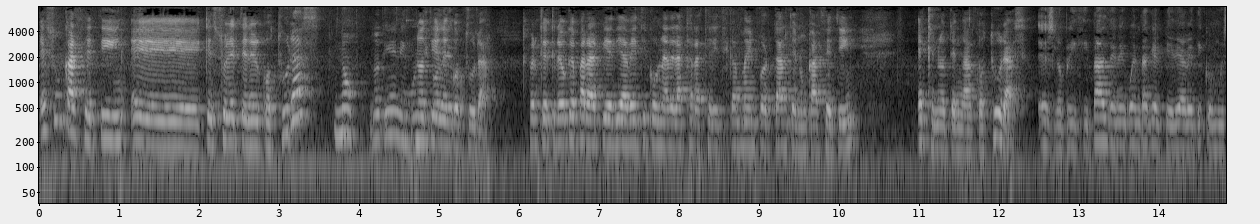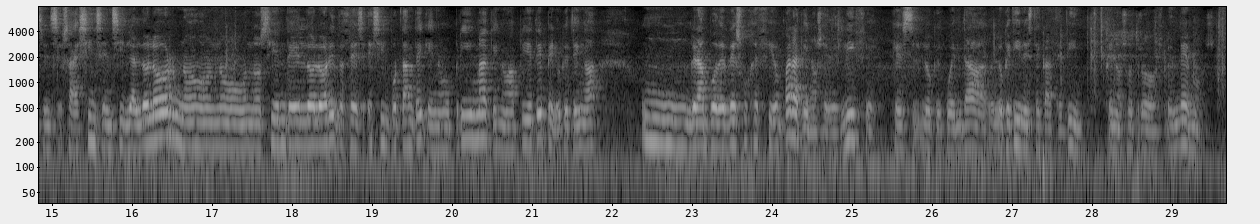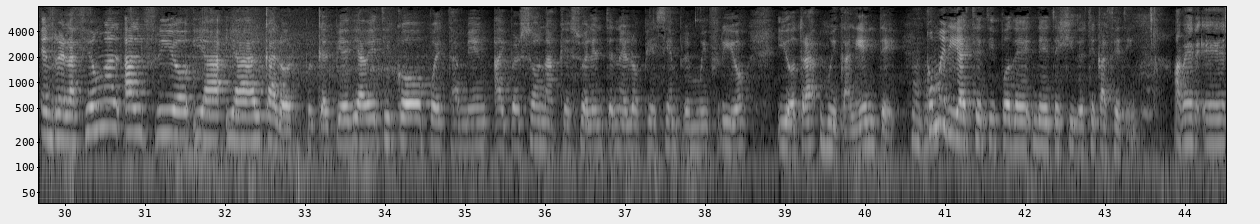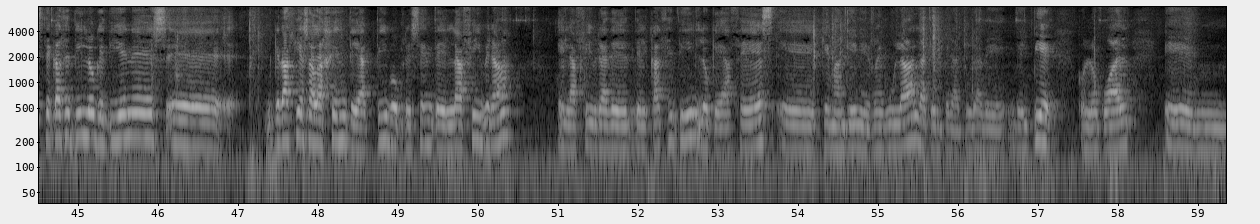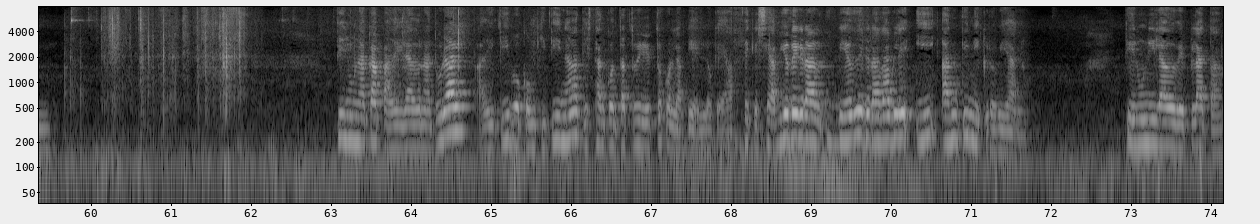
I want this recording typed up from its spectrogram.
¿Es un calcetín eh, que suele tener costuras? No, no tiene ningún No tiene costura. Porque creo que para el pie diabético una de las características más importantes en un calcetín es que no tenga costuras. Es lo principal, ten en cuenta que el pie diabético es, muy o sea, es insensible al dolor, no, no, no siente el dolor, entonces es importante que no oprima, que no apriete, pero que tenga un gran poder de sujeción para que no se deslice, que es lo que cuenta, lo que tiene este calcetín que nosotros vendemos. En relación al, frío y, al calor, porque el pie diabético, pues también hay personas que suelen tener los pies siempre muy fríos y otras muy calientes. ¿Cómo iría este tipo de, tejido, este calcetín? A ver, este calcetín lo que tiene es, eh, gracias a la gente activo presente en la fibra, la fibra del calcetín lo que hace es eh, que mantiene y regula la temperatura del pie, con lo cual em, tiene una capa de hilado natural, aditivo con quitina, que está en contacto directo con la piel, lo que hace que sea biodegradable y antimicrobiano. Tiene un hilado de plata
